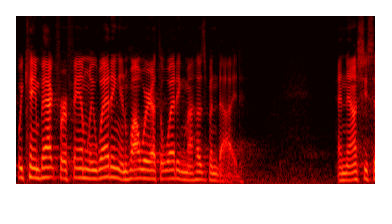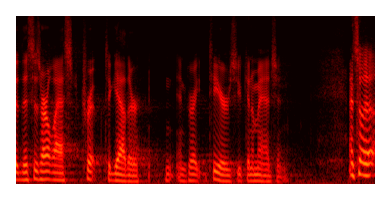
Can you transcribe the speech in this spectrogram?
We came back for a family wedding. And while we were at the wedding, my husband died. And now she said, This is our last trip together. In great tears, you can imagine. And so uh,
